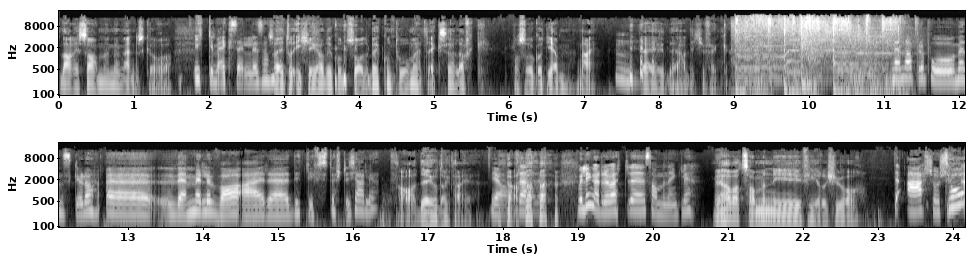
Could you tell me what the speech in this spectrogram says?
være sammen med mennesker. Og, Ikke med Excel, liksom. så jeg tror ikke jeg hadde kunnet sittet på et kontor med et Excel-ark og så gått hjem. Nei, Mm. det, det hadde ikke funka. Men apropos mennesker, da. Eh, hvem eller hva er eh, ditt livs største kjærlighet? Ja, det er jo Dag Terje. Ja. Det er det. Hvor lenge har dere vært eh, sammen, egentlig? Vi har vært sammen i 24 år. Det er så sjukt.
